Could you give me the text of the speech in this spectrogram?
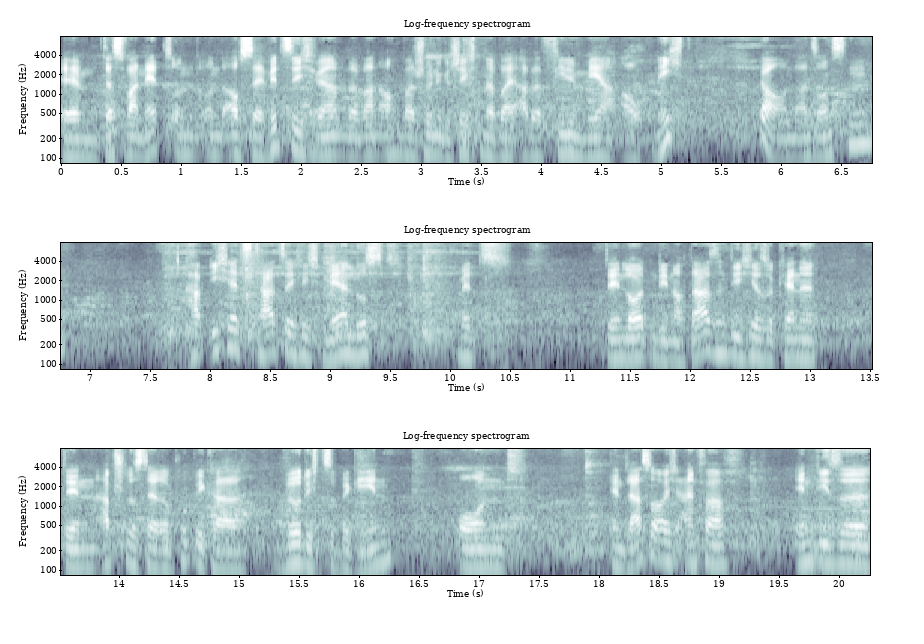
Ähm, das war nett und, und auch sehr witzig. Wir, da waren auch ein paar schöne Geschichten dabei, aber viel mehr auch nicht. Ja, und ansonsten habe ich jetzt tatsächlich mehr Lust mit den Leuten, die noch da sind, die ich hier so kenne, den Abschluss der Republika würdig zu begehen und entlasse euch einfach in diese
